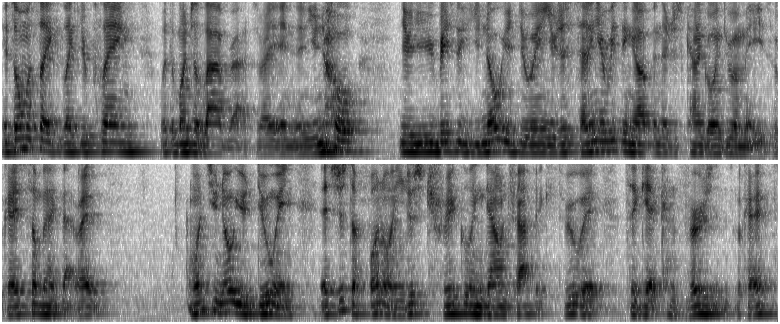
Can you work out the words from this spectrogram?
it's almost like like you're playing with a bunch of lab rats, right? And, and you know you you basically you know what you're doing, you're just setting everything up and they're just kind of going through a maze, okay? Something like that, right? Once you know what you're doing, it's just a funnel and you're just trickling down traffic through it to get conversions, okay?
